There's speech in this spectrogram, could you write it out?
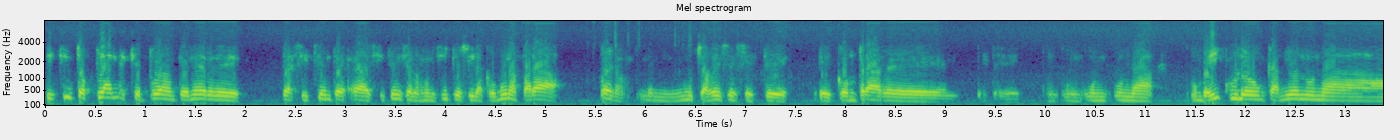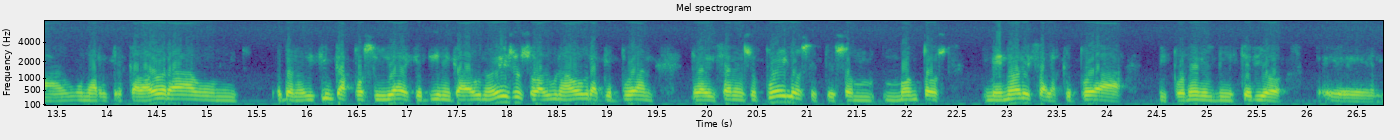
distintos planes que puedan tener de, asistente, asistencia a los municipios y las comunas para, bueno, muchas veces este eh, comprar este, un vehículo, un camión, una, una retroexcavadora, un bueno, distintas posibilidades que tiene cada uno de ellos o alguna obra que puedan realizar en sus pueblos, este, son montos menores a los que pueda disponer el Ministerio eh,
